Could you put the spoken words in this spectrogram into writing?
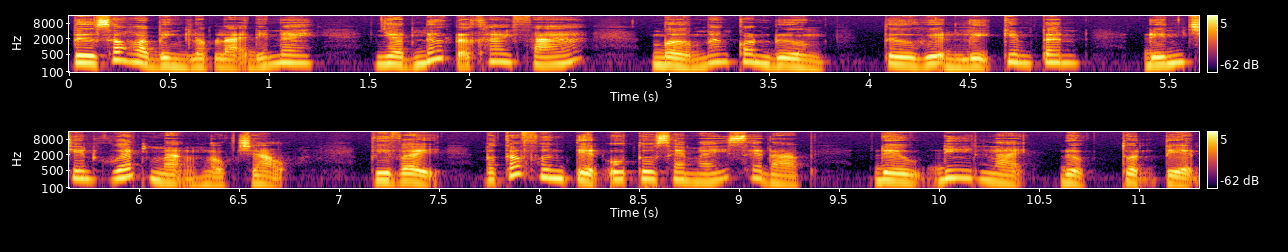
Từ sau hòa bình lập lại đến nay, nhà nước đã khai phá, mở mang con đường từ huyện Lị Kim Tân đến trên khu cách mạng Ngọc Trạo. Vì vậy mà các phương tiện ô tô xe máy, xe đạp đều đi lại được thuận tiện.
